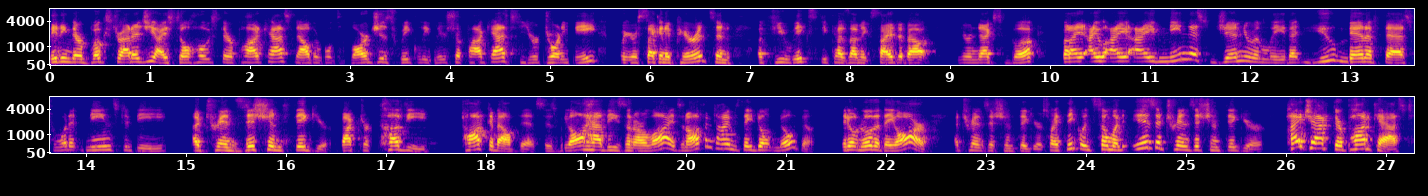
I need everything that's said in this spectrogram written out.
leading their book strategy. I still host their podcast now the world's largest weekly leadership podcast. You're joining me for your second appearance in a few weeks because i'm excited about your next book. But I, I i mean this genuinely that you manifest what it means to be a transition figure. Dr covey talked about this is we all have these in our lives and oftentimes they don't know them they don't know that they are a transition figure so i think when someone is a transition figure hijack their podcast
